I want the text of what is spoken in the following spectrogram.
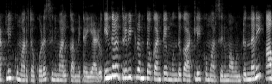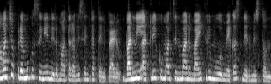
అట్లీ కుమార్తో కూడా సినిమాలు కమిట్ అయ్యాడు. ఇందులో త్రివిక్రమ్తో కంటే ముందుగా అట్లీ కుమార్ సినిమా ఉంటుందని ఆ మధ్య ప్రముఖ సినీ నిర్మాత రవిశంకర్ తెలిపాడు. బన్నీ అట్లీ కుమార్ సినిమాని మైత్రి మూవీ మేకర్స్ నిర్మిస్తోంది.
